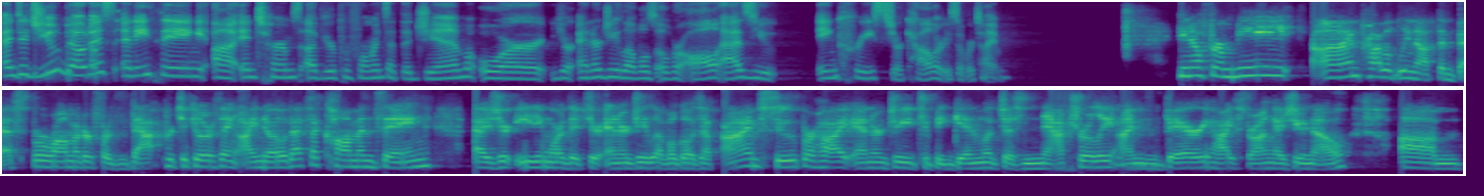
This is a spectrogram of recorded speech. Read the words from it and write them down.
and did you notice anything uh, in terms of your performance at the gym or your energy levels overall as you increase your calories over time? You know, for me, I'm probably not the best barometer for that particular thing. I know that's a common thing as you're eating more that your energy level goes up. I'm super high energy to begin with, just naturally. I'm mm-hmm. very high strung, as you know. Um,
